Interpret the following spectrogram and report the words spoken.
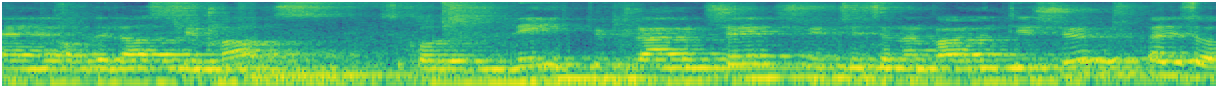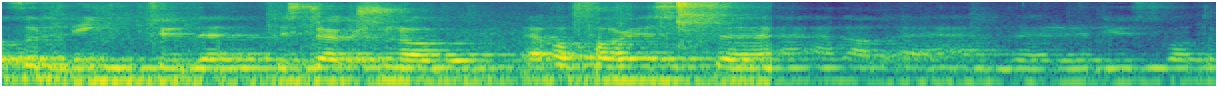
uh, over the last few months is of course linked to climate change, which is an environment issue, but it's also linked to the destruction of, uh, of forests and, and reduced water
